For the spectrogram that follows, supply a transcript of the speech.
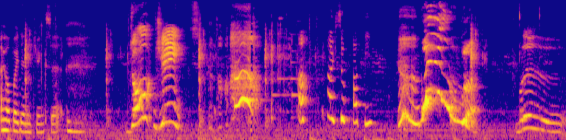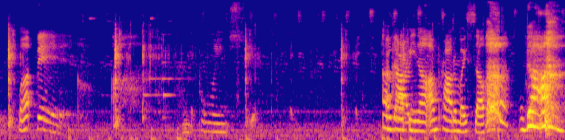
I hope I didn't jinx it. Don't jinx. Ah, I'm so happy. Woo! Blue. what? Big. Points. I'm happy now. I'm proud of myself. Dah.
